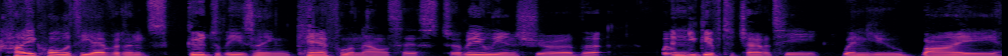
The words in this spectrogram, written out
high quality evidence, good reasoning, careful analysis to really ensure that when you give to charity, when you buy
